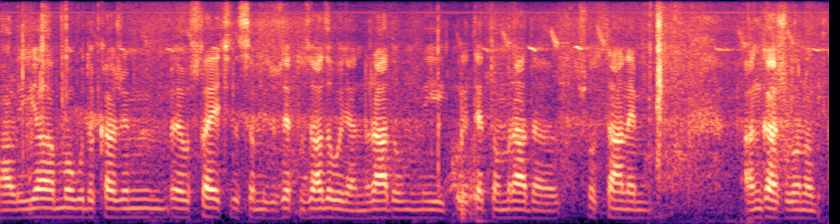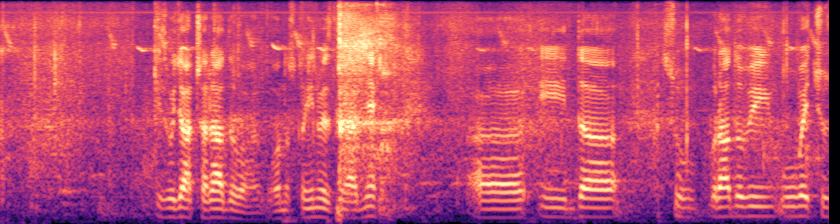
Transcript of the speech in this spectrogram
ali ja mogu da kažem, evo sledeće da sam izuzetno zadovoljan radom i kvalitetom rada od strane angažovanog izvođača radova, odnosno invest gradnje, i da su radovi u već u,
